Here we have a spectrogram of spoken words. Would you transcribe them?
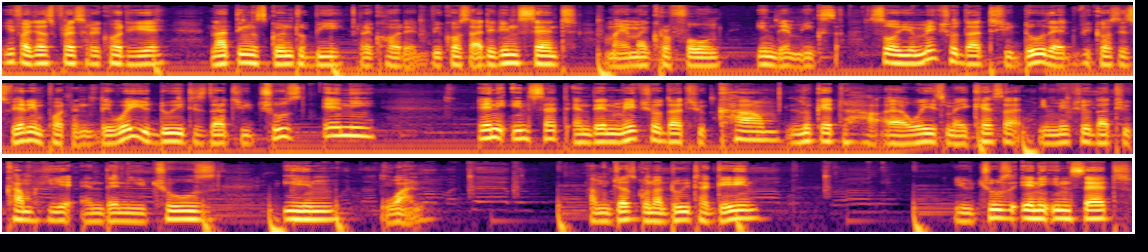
if i just press record here nothing is going to be recorded because i didn't set my microphone in the mixer. So you make sure that you do that because it's very important. The way you do it is that you choose any any insert and then make sure that you come look at uh, where is my cursor. You make sure that you come here and then you choose in one. I'm just gonna do it again. You choose any insert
